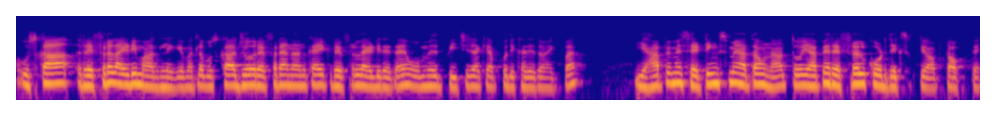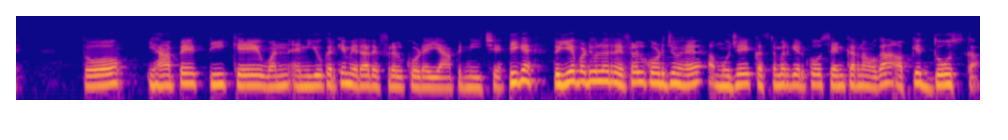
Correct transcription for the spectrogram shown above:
उसका रेफरल आईडी मांग लेंगे। मतलब उसका जो रेफर रेफरल का एक रेफरल आईडी रहता है, वो मैं पीछे जाके आपको दिखा देता हूँ एक बार। यहाँ पे मैं सेटिंग्स में आता हूँ ना तो यहाँ पे रेफरल कोड देख सकते हो आप टॉप पे। तो यहाँ पे टी के वन एन यू करके मेरा रेफरल कोड है यहाँ पे नीचे। ठीक है? तो ये पर्टिकुलर रेफरल कोड जो है, मुझे कस्टमर केयर को सेंड करना होगा, आपके दोस्त का।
